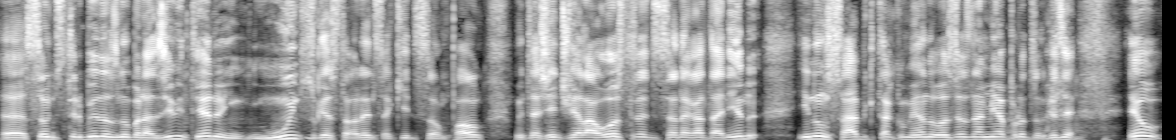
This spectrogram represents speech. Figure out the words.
uh, são distribuídas no Brasil inteiro, em muitos restaurantes aqui de São Paulo. Muita gente vê lá ostra de Santa Catarina e não sabe que está comendo ostras na minha produção. Quer dizer, eu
